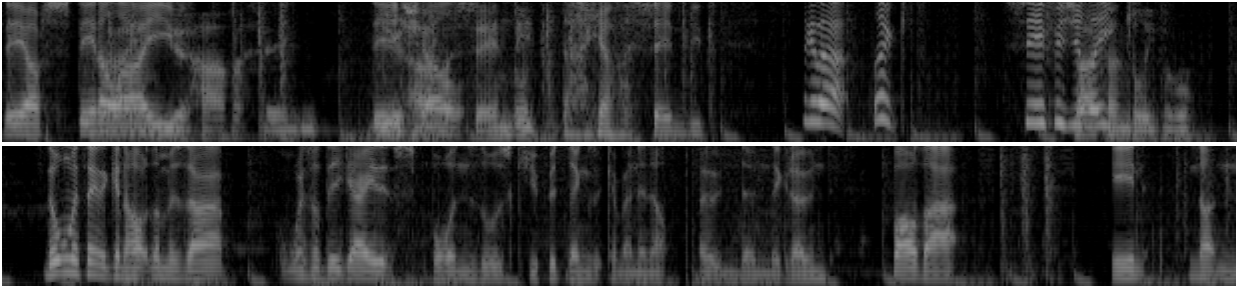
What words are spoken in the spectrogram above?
They are staying alive. You have ascended. They you shall have ascended. not die. have ascended. Look at that. Look. Safe as you That's like. unbelievable. The only thing that can hurt them is that wizardy guy that spawns those cupid things that come in and up, out and down the ground. Bar that, ain't nothing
